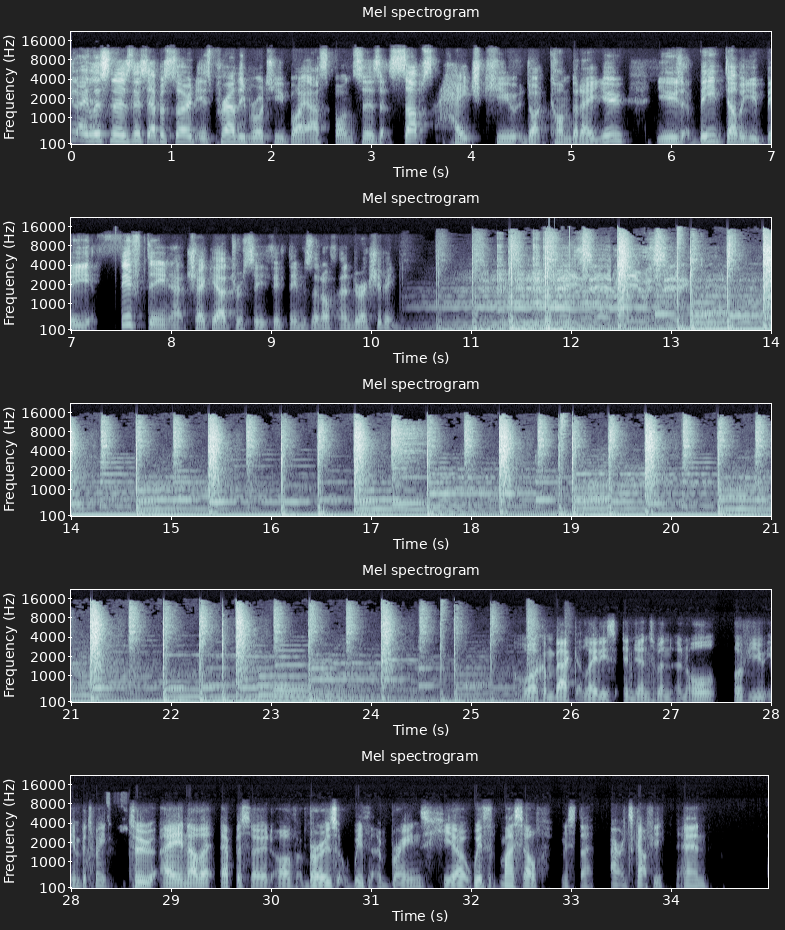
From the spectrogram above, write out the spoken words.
G'day, listeners. This episode is proudly brought to you by our sponsors, supshq.com.au. Use BWB15 at checkout to receive 15% off and direct shipping. Welcome back, ladies and gentlemen, and all of you in between, to another episode of Bros with Brains here with myself, Mr. Aaron Scarfy, and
